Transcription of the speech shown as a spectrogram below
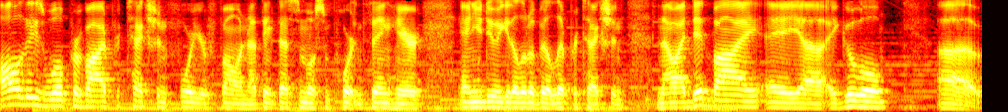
all of these will provide protection for your phone. I think that's the most important thing here. And you do get a little bit of lip protection. Now I did buy a, uh, a Google uh,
